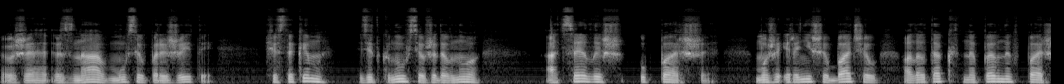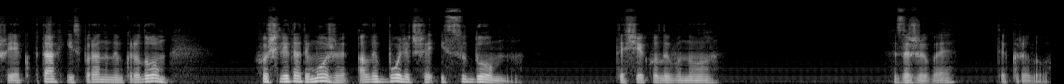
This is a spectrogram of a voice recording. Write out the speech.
вже знав, мусив пережити, що з таким зіткнувся вже давно, а це лиш уперше. Може, і раніше бачив, але отак, напевне, вперше, як птах із пораненим крилом, хоч літати може, але боляче і судомно. Та ще коли воно заживе, те крило,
